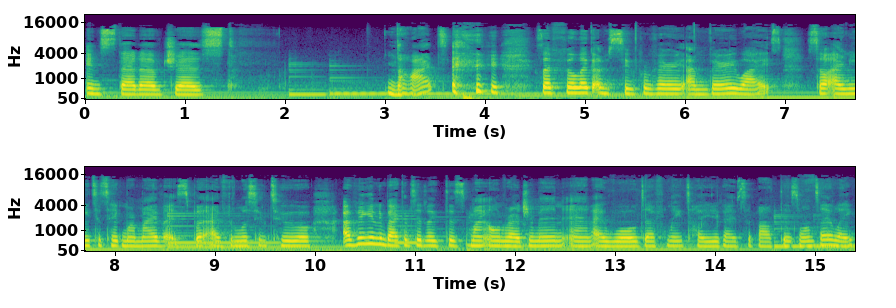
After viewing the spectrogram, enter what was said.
instead of just not. Because I feel like I'm super very I'm very wise so I need to take more my advice but I've been listening to I've been getting back into like this my own regimen and I will definitely tell you guys about this once I like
